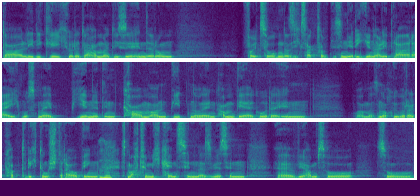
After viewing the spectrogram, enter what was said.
da lediglich oder da haben wir diese Änderung vollzogen, dass ich gesagt habe, wir sind eine regionale Brauerei, ich muss mein Bier nicht in Kam anbieten oder in Amberg oder in wo haben wir es noch überall gehabt, Richtung Straubing. Mhm. Es macht für mich keinen Sinn. Also wir sind, äh, wir haben so, so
